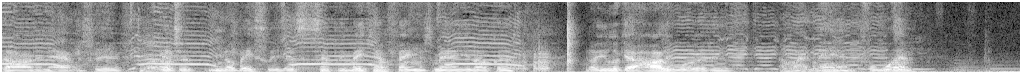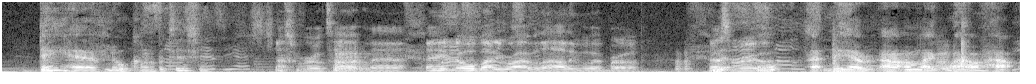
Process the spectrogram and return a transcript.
God in the atmosphere, Right. and to you know, basically just simply make Him famous, man. You know, because you know, you look at Hollywood, and I'm like, man, for one, they have no competition. That's real talk, man. Ain't nobody rivaling Hollywood, bro. That's N- real. They have. I, I'm like, wow, how you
